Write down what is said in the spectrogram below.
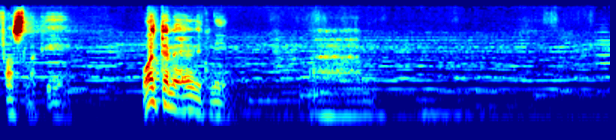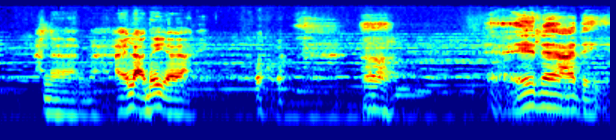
فصلك إيه؟ وأنت من عيلة مين؟ إحنا عيلة عادية يعني. آه عيلة عادية.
